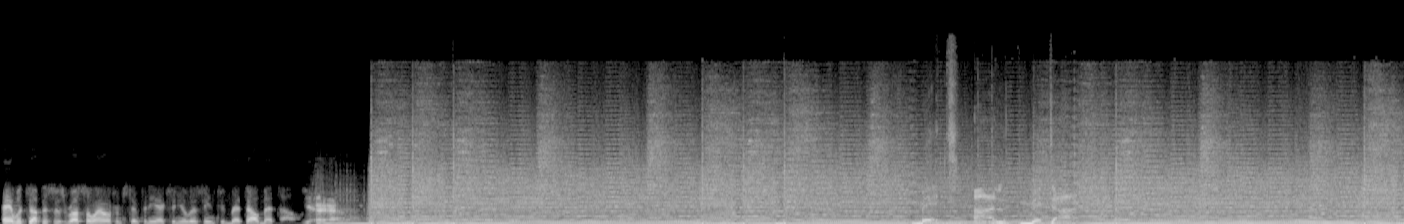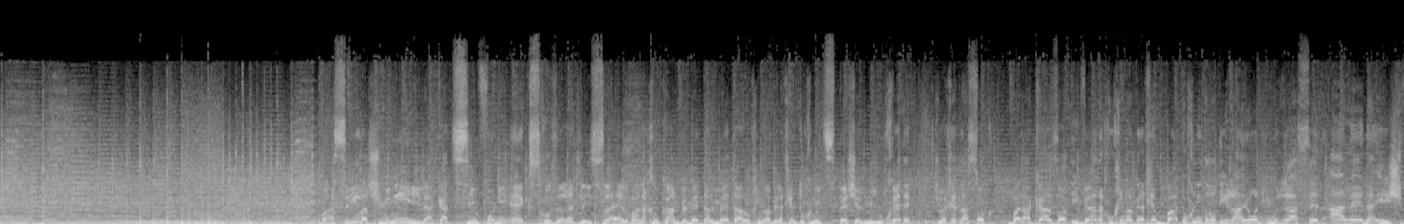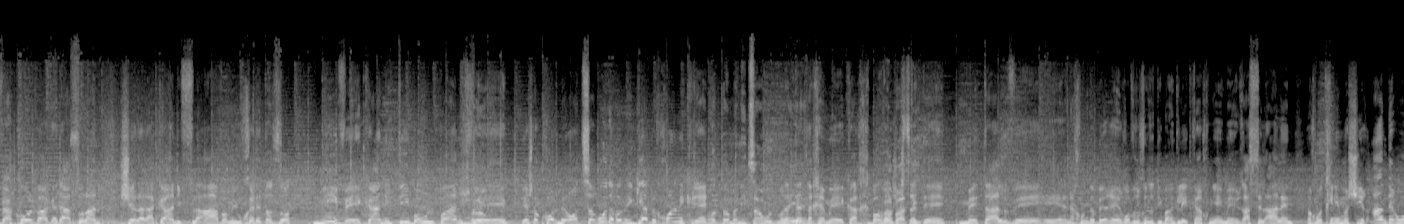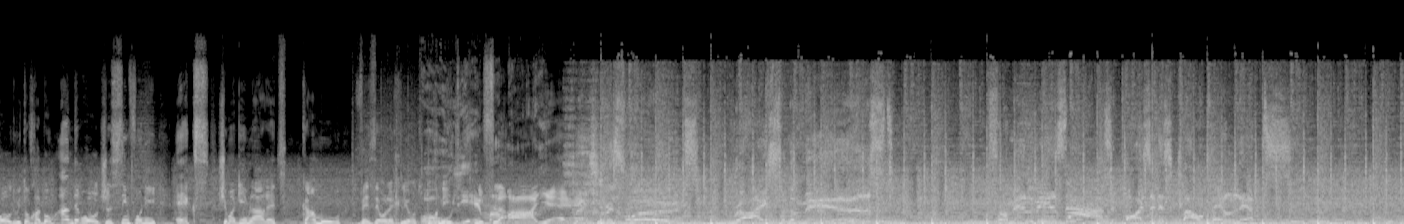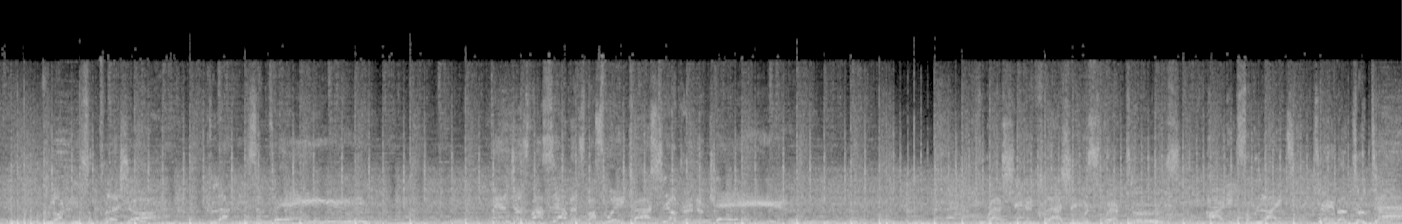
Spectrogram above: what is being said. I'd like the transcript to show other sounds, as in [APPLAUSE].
Hey, what's up? This is Russell Allen from Symphony X, and you're listening to Metal Metal. Yeah. Metal Metal. בעשירי לשמיני, להקת סימפוני אקס חוזרת לישראל ואנחנו כאן במטאל מטאל הולכים להביא לכם תוכנית ספיישל מיוחדת שהולכת לעסוק בלהקה הזאתי ואנחנו הולכים להביא לכם בתוכנית הזאתי רעיון עם ראסל אלן, האיש והקול והאגדה הסולן של הלהקה הנפלאה והמיוחדת הזאת ניב כאן איתי באולפן ויש לו קול מאוד צרוד אבל הוא הגיע בכל מקרה עוד פעם אני צרוד, מה לתת יהיה? לכם אה, כך בראש. קצת אה, מטאל ואנחנו נדבר אה, רוב התוכנית הזאת באנגלית כי אנחנו נהיה עם ראסל אלן אנחנו מתחילים מתחילים עם השיר Underworld מתוך אלבום Underworld של סימפוני אקס שמגיעים לארץ, כאמור, וזה הולך להיות oh, תוכנית yeah, נפלאה, יאה! Poisonous cow pale lips. Gluttons of pleasure. Dreaming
